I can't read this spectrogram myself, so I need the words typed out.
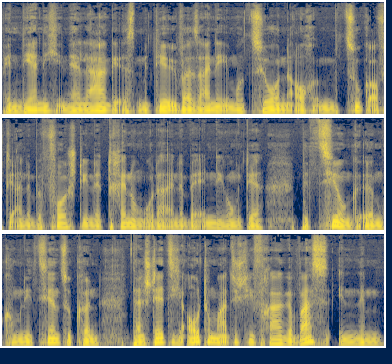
wenn der nicht in der Lage ist, mit dir über seine Emotionen, auch in Bezug auf die, eine bevorstehende Trennung oder eine Beendigung der Beziehung ähm, kommunizieren zu können, dann stellt sich automatisch die Frage, was in, dem,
